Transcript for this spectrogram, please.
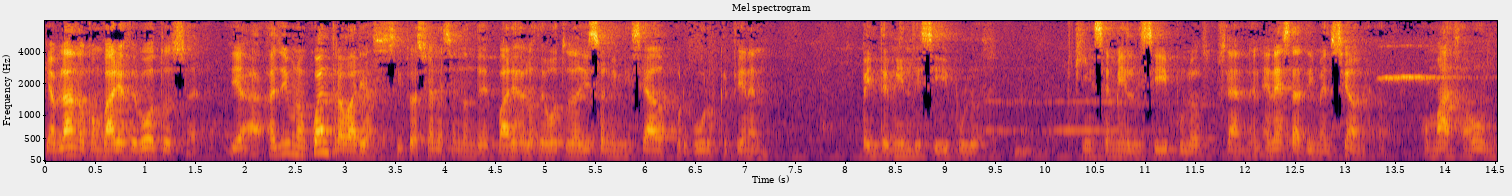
y hablando con varios devotos, y allí uno encuentra varias situaciones en donde varios de los devotos allí son iniciados por gurus que tienen 20.000 discípulos, 15.000 discípulos, o sea, en, esas dimensiones, o más aún.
